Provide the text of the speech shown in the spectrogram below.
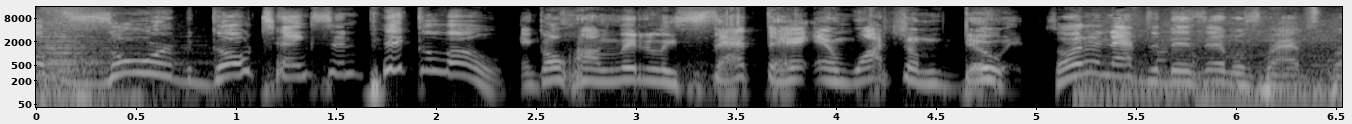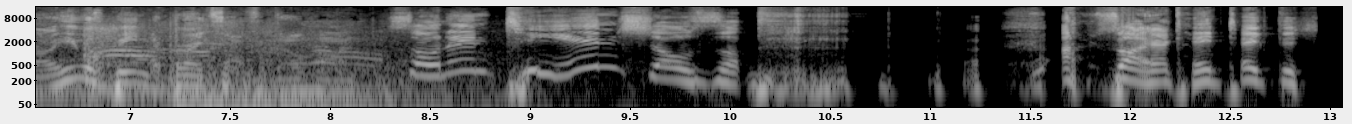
absorbed Gotenks and Piccolo. And Gohan literally sat there and watched him do it. So then after this, it was raps, bro. He was beating the brakes off. So then Tien shows up. I'm sorry, I can't take this shit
